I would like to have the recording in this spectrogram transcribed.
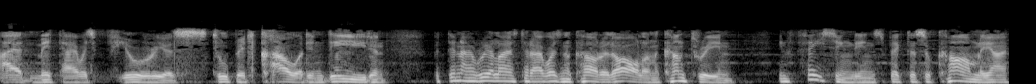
I, admit I was furious, stupid, coward indeed, and but then I realized that I wasn't a coward at all in the country, and in facing the inspector so calmly, I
